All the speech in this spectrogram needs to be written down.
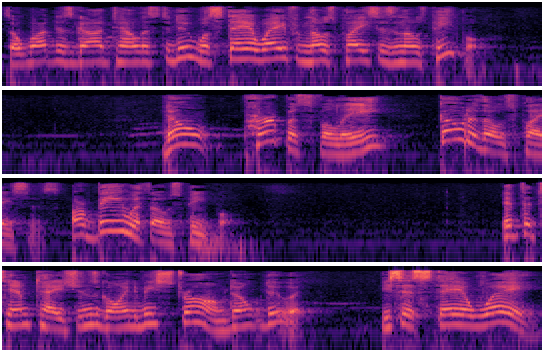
So what does God tell us to do? Well, stay away from those places and those people. Don't purposefully go to those places or be with those people. If the temptation is going to be strong, don't do it. He says stay away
